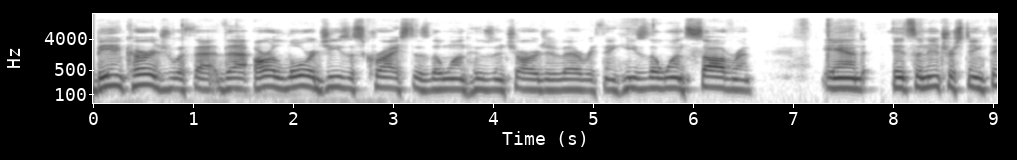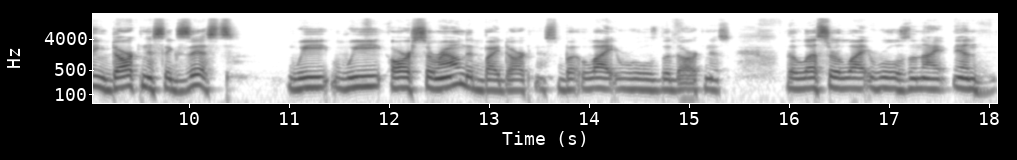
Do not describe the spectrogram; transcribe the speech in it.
be encouraged with that, that our Lord Jesus Christ is the one who's in charge of everything. He's the one sovereign. And it's an interesting thing. Darkness exists. We, we are surrounded by darkness, but light rules the darkness the lesser light rules the night. And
